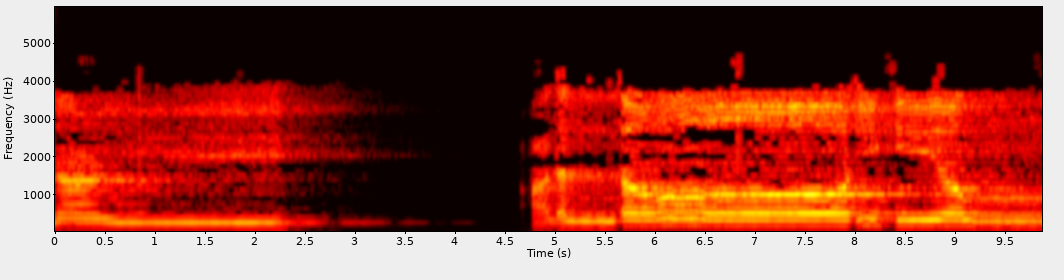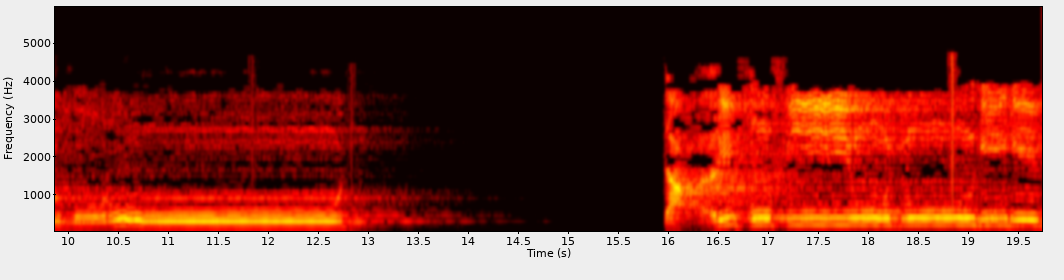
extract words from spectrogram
نعيم. على الأرائك تَعْرِفُ فِي وُجُوهِهِمْ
